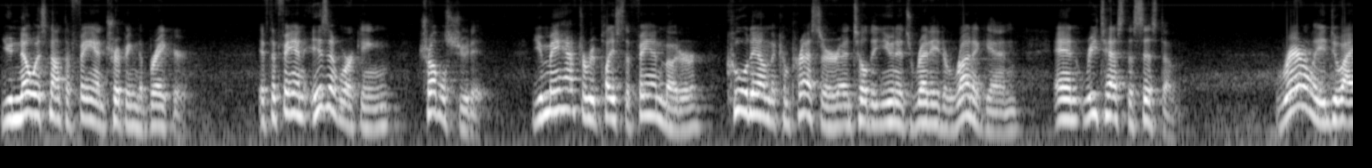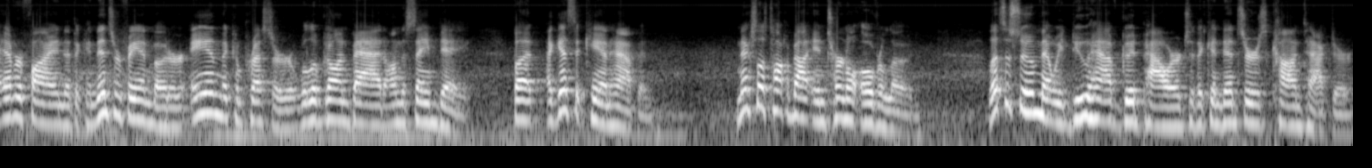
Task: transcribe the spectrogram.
You know it's not the fan tripping the breaker. If the fan isn't working, troubleshoot it. You may have to replace the fan motor, cool down the compressor until the unit's ready to run again, and retest the system. Rarely do I ever find that the condenser fan motor and the compressor will have gone bad on the same day, but I guess it can happen. Next, let's talk about internal overload. Let's assume that we do have good power to the condenser's contactor,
